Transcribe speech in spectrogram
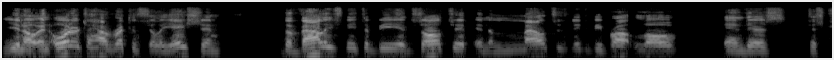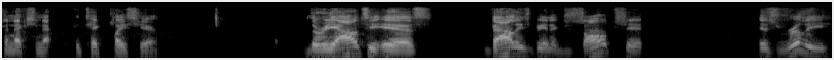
You know, in order to have reconciliation, the valleys need to be exalted and the mountains need to be brought low and there's this connection that could take place here the reality is valleys being exalted is really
